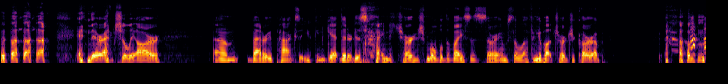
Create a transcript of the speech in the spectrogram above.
and there actually are um, battery packs that you can get that are designed to charge mobile devices. Sorry, I'm still laughing about charge your car up. um,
